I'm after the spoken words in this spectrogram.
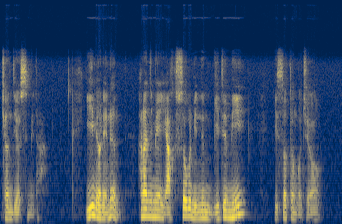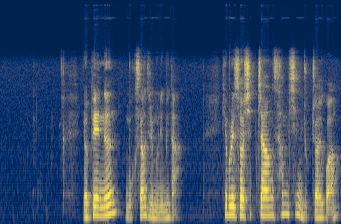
견디었습니다. 이 면에는 하나님의 약속을 믿는 믿음이 있었던 거죠. 옆에 있는 묵상 질문입니다. 히브리서 10장 36절과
